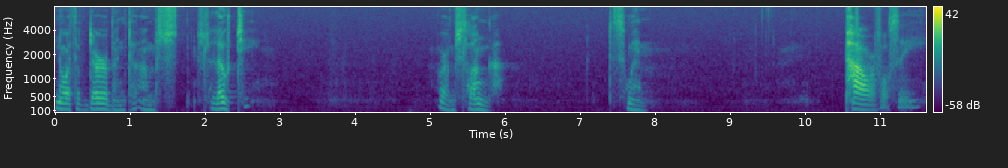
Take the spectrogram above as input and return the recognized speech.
north of Durban to Umhloti or Umhlanga to swim. Powerful sea.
